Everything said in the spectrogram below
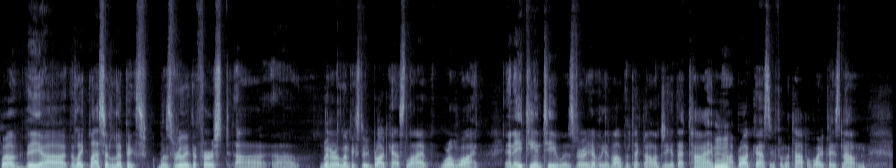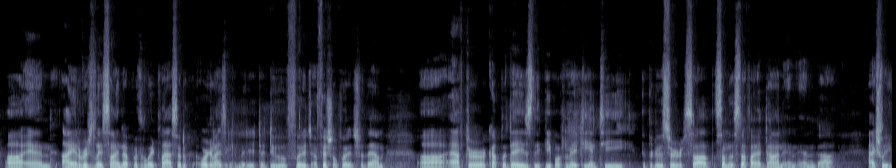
Well, the uh, the Lake Placid Olympics was really the first uh, uh, Winter Olympics to be broadcast live worldwide, and AT and T was very heavily involved in technology at that time, uh, broadcasting from the top of Whiteface Mountain. Uh, and I had originally signed up with the Lake Placid organizing committee to do footage, official footage for them. Uh, after a couple of days, the people from AT and T, the producer, saw some of the stuff I had done and and uh, actually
